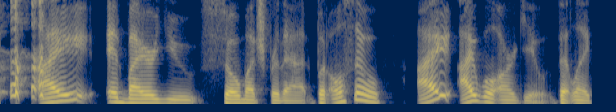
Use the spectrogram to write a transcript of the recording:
I admire you so much for that. But also, I I will argue that like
